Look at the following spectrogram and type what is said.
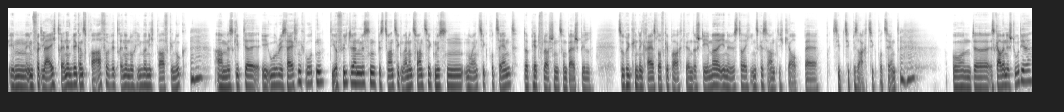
Im, Im Vergleich trennen wir ganz brav, aber wir trennen noch immer nicht brav genug. Mhm. Ähm, es gibt ja EU-Recyclingquoten, die erfüllt werden müssen. Bis 2029 müssen 90 Prozent der PET-Flaschen zum Beispiel zurück in den Kreislauf gebracht werden. Da stehen wir in Österreich insgesamt, ich glaube, bei 70 bis 80 Prozent. Mhm. Und äh, es gab eine Studie,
